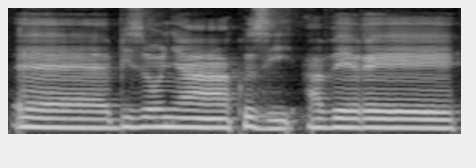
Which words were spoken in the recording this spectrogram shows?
eh, bisogna così avere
